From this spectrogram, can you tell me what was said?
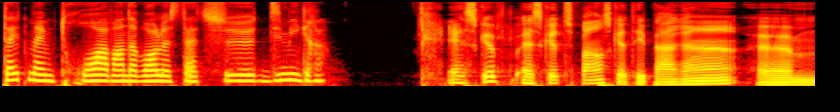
peut-être même trois avant d'avoir le statut d'immigrant. Est-ce que, est que tu penses que tes parents, euh,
